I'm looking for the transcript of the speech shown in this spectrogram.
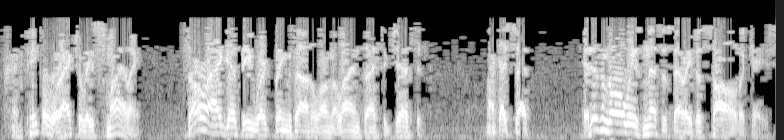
And people were actually smiling. So I guess he worked things out along the lines I suggested. Like I said, it isn't always necessary to solve a case.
